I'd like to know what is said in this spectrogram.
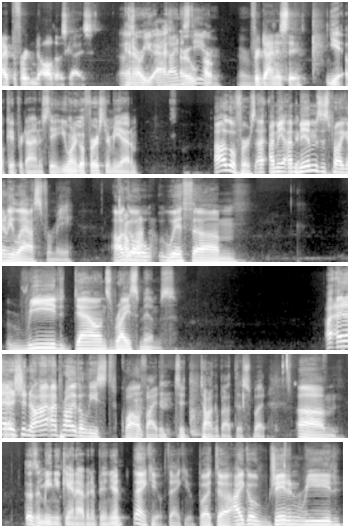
I preferred him to all those guys Uh, And sorry, are you ask- are- dynasty are- or, or for Dynasty. Yeah, okay, for Dynasty. You want to go first or me, Adam? I'll go first. I, I mean, Okay. Mims is probably going to be last for me. I'll Oh, go wow. with um, Reed, Downs, Rice, Mims. I, and I should know. I, I'm probably the least qualified to, to talk about this, but um, Doesn't mean you can't have an opinion. thank you, thank you. But uh, I go Jayden Reed,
